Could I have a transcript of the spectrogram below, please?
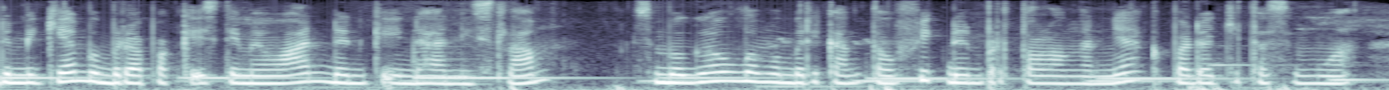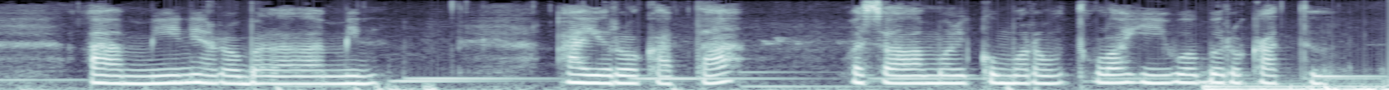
Demikian beberapa keistimewaan dan keindahan Islam. Semoga Allah memberikan taufik dan pertolongannya kepada kita semua. Amin ya robbal alamin. Akhirul kata, wassalamualaikum warahmatullahi wabarakatuh.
